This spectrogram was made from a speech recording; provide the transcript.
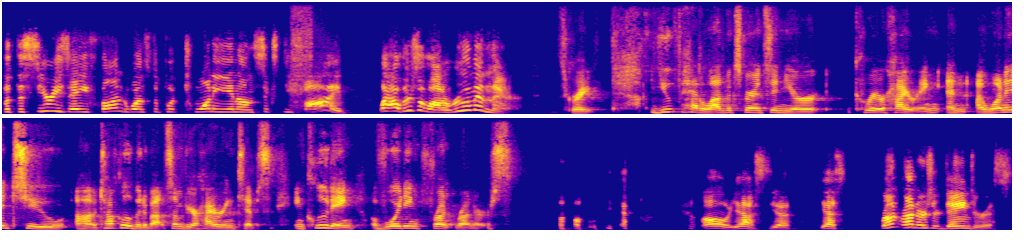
But the Series A fund wants to put 20 in on 65. Wow, there's a lot of room in there. It's great. You've had a lot of experience in your career hiring, and I wanted to uh, talk a little bit about some of your hiring tips, including avoiding front runners. Oh, yeah. Oh, yes. Yeah. Yes. Front runners are dangerous.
